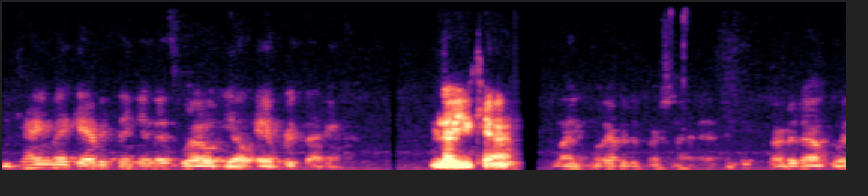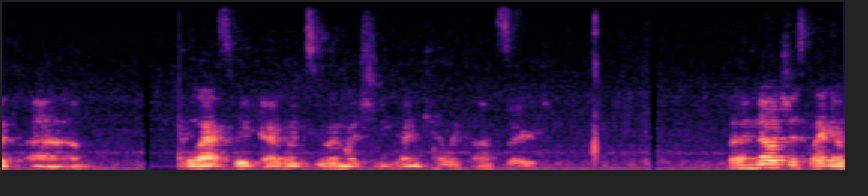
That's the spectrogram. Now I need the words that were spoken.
you can't make everything in this world yo everything. No, you can't. Like whatever depression I had, I think it started out with um, last week I went to a Machine Gun Kelly concert, but I know it's just like a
